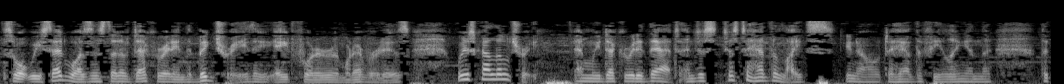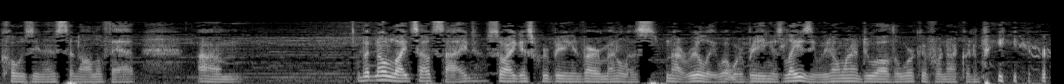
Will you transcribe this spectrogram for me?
so what we said was instead of decorating the big tree, the eight footer or whatever it is, we just got a little tree and we decorated that and just just to have the lights, you know, to have the feeling and the the coziness and all of that. Um, but no lights outside, so I guess we're being environmentalists. Not really. What we're being is lazy. We don't want to do all the work if we're not going to be here.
